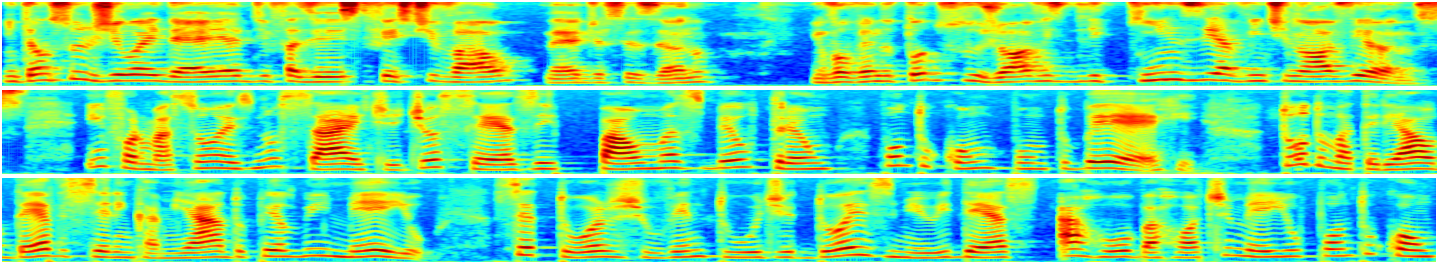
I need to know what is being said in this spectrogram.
Então surgiu a ideia de fazer esse festival né, diocesano envolvendo todos os jovens de 15 a 29 anos. Informações no site diocesepalmasbeltrão.com.br. Todo o material deve ser encaminhado pelo e-mail setorjuventude2010@hotmail.com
